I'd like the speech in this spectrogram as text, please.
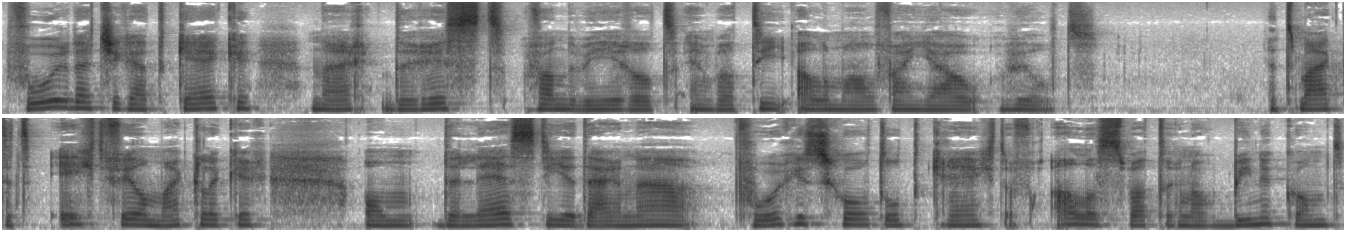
voordat je gaat kijken naar de rest van de wereld en wat die allemaal van jou wilt. Het maakt het echt veel makkelijker om de lijst die je daarna voorgeschoteld krijgt of alles wat er nog binnenkomt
